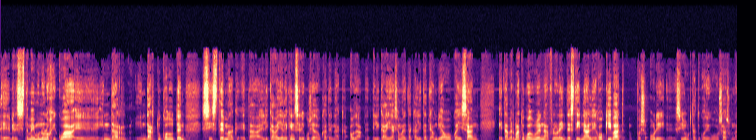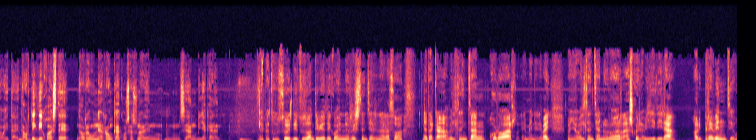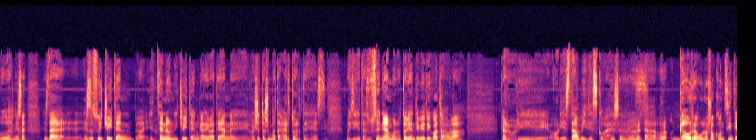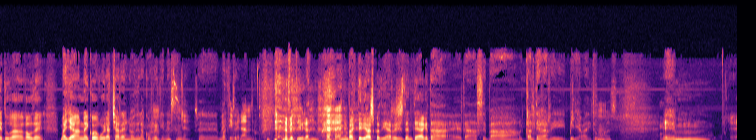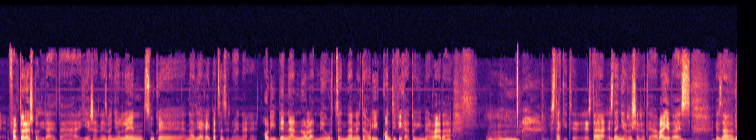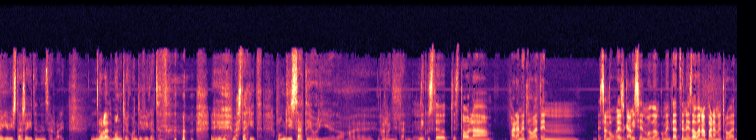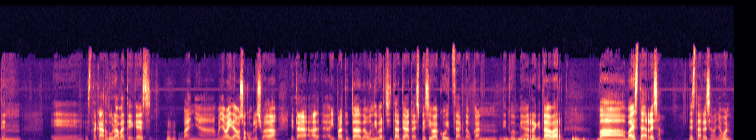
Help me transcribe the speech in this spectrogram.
e, bere sistema immunologikoa e, indar, indartuko duten sistemak eta elikagaiarekin zer ikusia daukatenak. Hau da, elikagaia zema eta kalitatea handiagokoa izan eta bermatuko duena flora intestinal egoki bat, pues hori ziurtatuko digu osasuna baita. Eta hortik dijoazte, gaur egun erronkak osasunaren zean bilakaeran. Mm. Aipatu duzu dituzu antibiotikoen resistentziaren arazoa eta ka abeltzaintzan oroar hemen ere bai, baina abeltzaintzan oroar asko erabili dira hori prebentzio moduan, ez da, ez da, ez duzu itxoiten, etzen egun itxoiten, gare batean, e, gaixotasun bat agertu arte, ez? Baizik eta zuzenean, bueno, tori antibiotikoa, eta hola, Claro, hori, hori ez da bidezkoa, ez? Eta gaur egun oso kontzintiatu gaude, baina nahiko egoera txarrean gaudelako horrekin, ez? Ja, beti berandu. beti berandu. Bakterio asko dira resistenteak eta eta zepa kaltegarri pila baditu, mm. ez? Em, faktore asko dira eta egia esan, ez? Baina lehen zuke nadia gaipatzen zenuen. Hori dena nola neurtzen dan eta hori kuantifikatu egin behar da eta mm, ez dakit, ez da, ez da inerresa esatea, bai edo ez? Ez da begi biztaz egiten den zerbait. Nola demontre kuantifikatzen da? e, bastakit, ongizate hori edo e, arrainetan. Nik uste dut ez da hola parametro baten, esan dugu, ez gabizen moduan komentatzen, ez daudana parametro baten e, ez da ardura batek, ez? Mhm. Baina, baina bai da oso komplexua da. Eta aipatuta dagoen dibertsitatea eta espezie bakoitzak daukan dituen beharrak eta bar, ba, ba ez da erresa. Ez da erresa, baina bueno.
